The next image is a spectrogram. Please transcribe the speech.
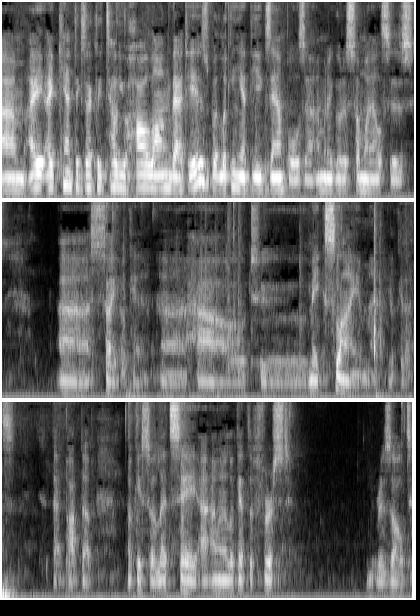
Um, I, I can't exactly tell you how long that is, but looking at the examples, uh, I'm going to go to someone else's uh, site. Okay, uh, how to make slime. Okay, that's that popped up. Okay, so let's say uh, I'm going to look at the first result.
